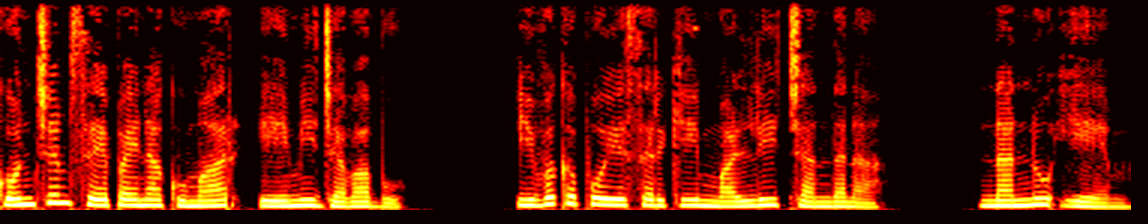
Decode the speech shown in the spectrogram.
కొంచెం సేపైనా కుమార్ ఏమీ జవాబు. ఇవ్వకపోయేసరికి మళ్ళీ చందన. నన్ను ఏం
